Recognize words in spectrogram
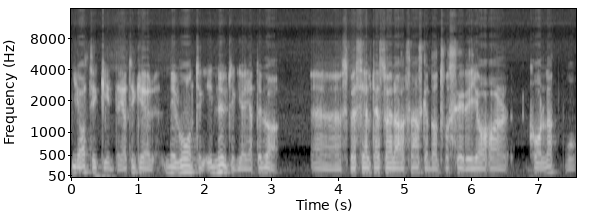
jag tycker inte Jag tycker nivån nu tycker jag är jättebra. Uh, speciellt SHL Allsvenskan, de två serier jag har kollat på.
